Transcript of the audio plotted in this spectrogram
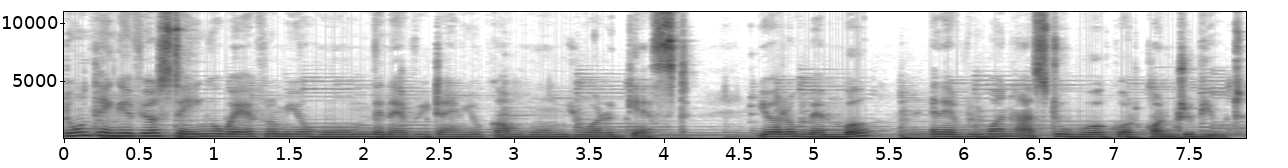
Don't think if you're staying away from your home, then every time you come home, you are a guest. You're a member, and everyone has to work or contribute.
